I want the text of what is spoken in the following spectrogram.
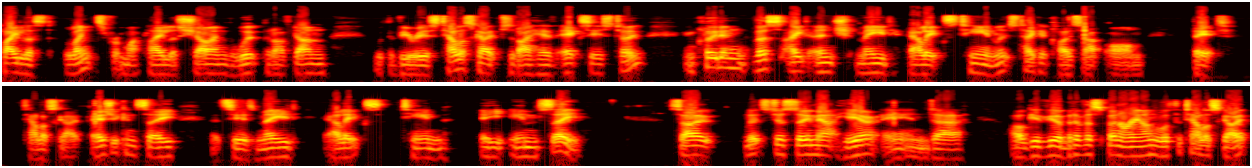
playlist links from my playlist showing the work that I've done with the various telescopes that I have access to, including this 8-inch Meade LX10. Let's take a close-up on that telescope. As you can see, it says Meade LX10 EMC. So let's just zoom out here and uh, I'll give you a bit of a spin around with the telescope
